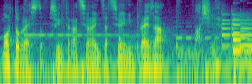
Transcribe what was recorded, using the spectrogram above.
molto presto su internazionalizzazione d'impresa facile.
